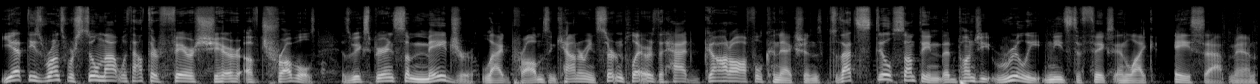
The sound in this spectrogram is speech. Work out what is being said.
Yet, these runs were still not without their fair share of troubles, as we experienced some major lag problems encountering certain players that had god-awful connections connections. So that's still something that Bungie really needs to fix and like ASAP, man.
